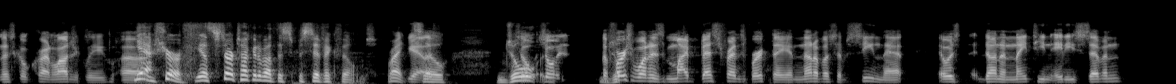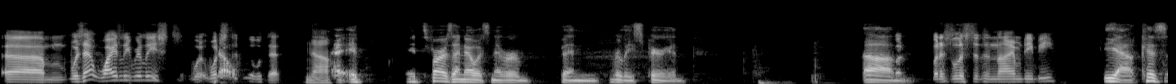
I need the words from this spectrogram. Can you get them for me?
let's go chronologically. Uh, yeah, sure. Yeah, let's start talking about the specific films. Right. Yeah, so Joel. So, so the Joel- first one is my best friend's birthday, and none of us have seen that. It was done in 1987. Um, was that widely released? What's No. the deal with that? no. It, as far as I know, it's never been released. Period. Um, But it's listed in IMDb. Yeah, because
